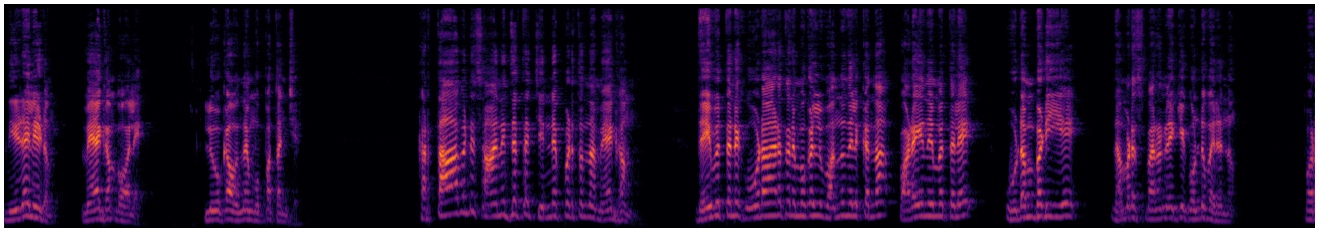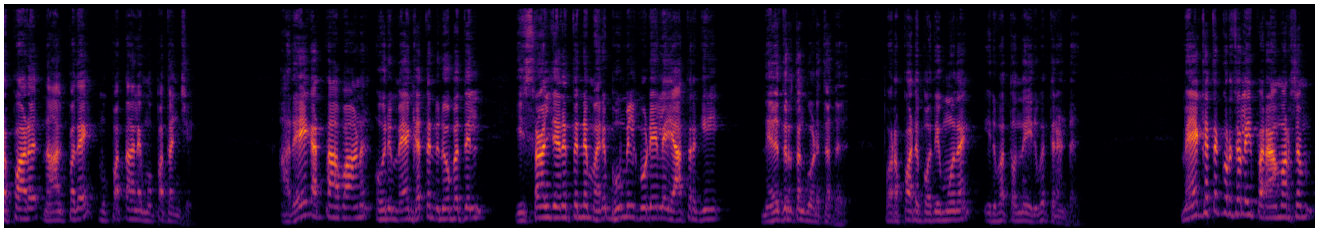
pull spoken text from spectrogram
നിഴലിടും മേഘം പോലെ. ലൂക്ക ഒന്ന് മുപ്പത്തഞ്ച്. കർത്താവിന്റെ സാന്നിധ്യത്തെ ചിഹ്നപ്പെടുത്തുന്ന മേഘം ദൈവത്തിന്റെ കൂടാരത്തിന് മുകളിൽ വന്നു നിൽക്കുന്ന പഴയ നിയമത്തിലെ ഉടമ്പടിയെ നമ്മുടെ സ്മരണയിലേക്ക് കൊണ്ടുവരുന്നു. പുറപ്പാട് നാൽപ്പത് മുപ്പത്തിനാല് മുപ്പത്തഞ്ച്. അതേ കർത്താവാണ് ഒരു മേഘത്തിന്റെ രൂപത്തിൽ ഇസ്രായേൽ ജനത്തിന്റെ മരുഭൂമിയിൽ കൂടിയുള്ള യാത്രയ്ക്ക് നേതൃത്വം കൊടുത്തത്. പുറപ്പാട് പതിമൂന്ന് ഇരുപത്തൊന്ന് ഇരുപത്തിരണ്ട്. മേഘത്തെക്കുറിച്ചുള്ള ഈ പരാമർശം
